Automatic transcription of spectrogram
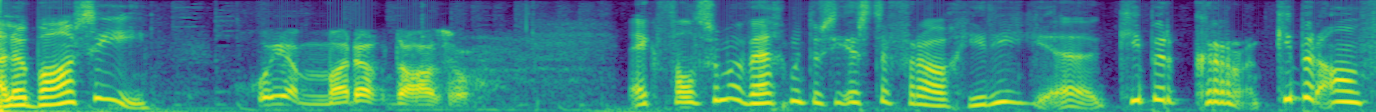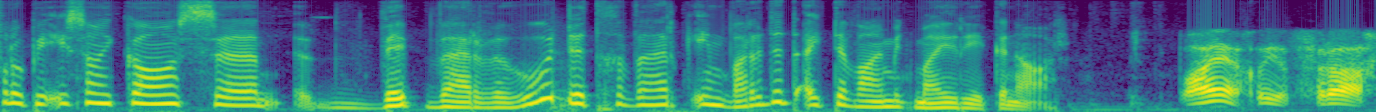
Hallo Basie. Goeiemiddag daarso. Ek val sommer weg met ons eerste vraag. Hierdie kiber uh, kiberaanval op die SAIK se uh, webwerwe. Hoe het dit gewerk en wat het dit uit te waai met my rekenaar? Baie goeie vraag.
